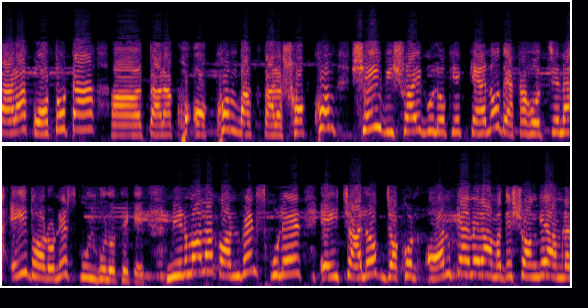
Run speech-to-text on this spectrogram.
তারা কতটা তারা অক্ষম বা তারা সক্ষম, সেই বিষয়গুলোকে কেন দেখা হচ্ছে না এই ধরনের স্কুলগুলো থেকে? নির্মলা কনভেন্ট স্কুলের এই চালক যখন অন ক্যামেরা আমাদের সঙ্গে, আমরা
